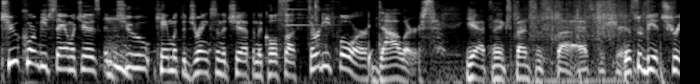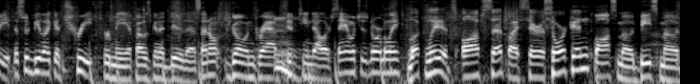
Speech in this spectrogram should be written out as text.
Two corned beef sandwiches and two came with the drinks and the chip and the coleslaw. $34. Yeah, it's an expensive spot, that's for sure. This would be a treat. This would be like a treat for me if I was gonna do this. I don't go and grab $15 sandwiches normally. Luckily, it's offset by Sara Sorkin Boss mode, beast mode.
